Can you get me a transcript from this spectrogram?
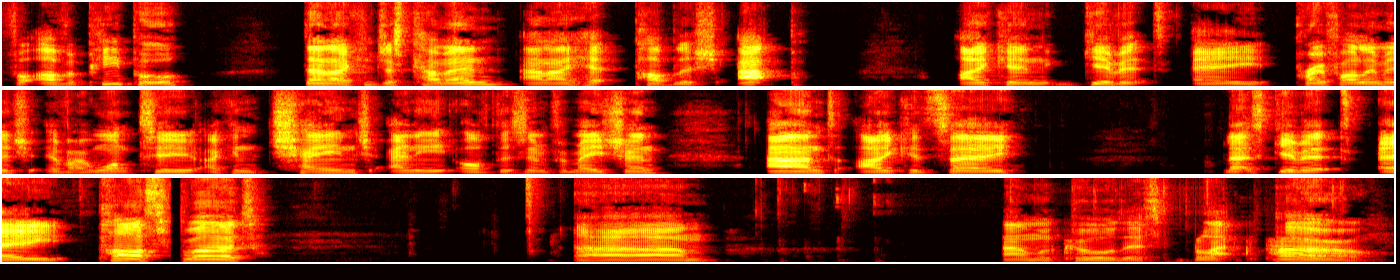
for other people, then I can just come in and I hit publish app. I can give it a profile image if I want to. I can change any of this information and I could say, let's give it a password. Um, and we'll call this Black Pearl.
